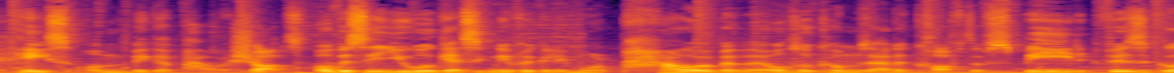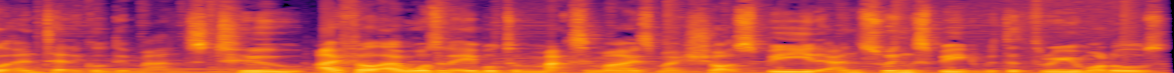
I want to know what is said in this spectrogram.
pace on bigger power shots. Obviously you will get significantly more power but that also comes at a cost of speed, physical and technical demands too. I felt I wasn't able to maximize my shot speed and swing speed with the 3U models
